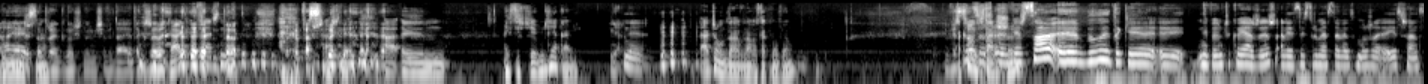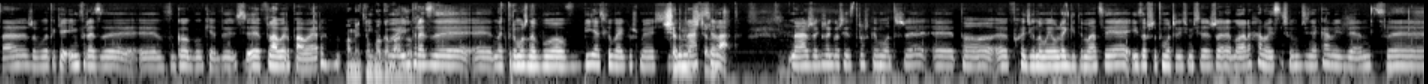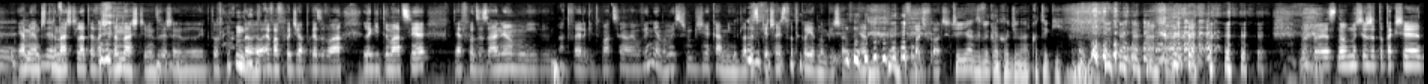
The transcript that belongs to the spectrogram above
A ja jestem trochę gnuśny, mi się wydaje, także Tak? To trochę pasuje. A ym, jesteście bliźniakami. Nie. Nie. A czemu na, na was tak mówią? Wiesz co, Cóż, starszy? Wiesz co, y, były takie, y, nie wiem czy kojarzysz, ale jesteś z Trójmiasta, więc może jest szansa, że były takie imprezy y, w Gogu kiedyś, Flower Power. Pamiętam Boga były bardzo. imprezy, na które można było wbijać chyba jak już miałeś 17 17 lat. lat. No, a że Grzegorz jest troszkę młodszy, y, to y, wchodził na moją legitymację i zawsze tłumaczyliśmy się, że no ale halo, jesteśmy bliźniakami, więc... y, Ja miałem więc- 14 lat, Ewa 17, więc wiesz jak, jak to wyglądało. Ewa wchodziła, pokazywała legitymację, ja wchodzę za nią i a twoja legitymacja? A ja mówię, nie no, my jesteśmy bliźniakami, dla bezpieczeństwa tylko jedną bierzemy, nie? Chodź, chodź. Czyli jak zwykle chodzi o narkotyki. Natomiast no, myślę, że to tak się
